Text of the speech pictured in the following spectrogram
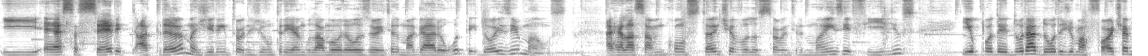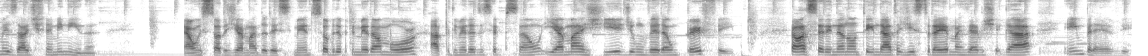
E essa série, a trama gira em torno de um triângulo amoroso entre uma garota e dois irmãos. A relação em constante evolução entre mães e filhos e o poder duradouro de uma forte amizade feminina. É uma história de amadurecimento sobre o primeiro amor, a primeira decepção e a magia de um verão perfeito. Então a série ainda não tem data de estreia, mas deve chegar em breve.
